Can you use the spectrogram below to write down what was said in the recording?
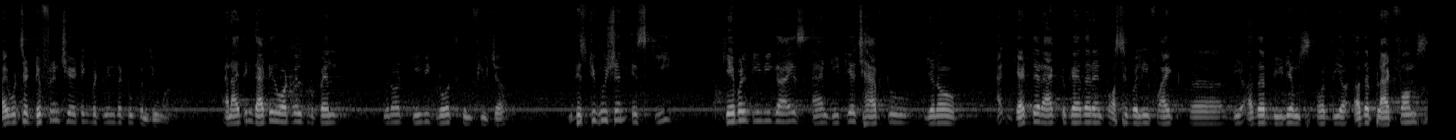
I would say differentiating between the two consumer. And I think that is what will propel, you know, TV growth in future. Distribution is key. Cable TV guys and DTH have to, you know, get their act together and possibly fight uh, the other mediums or the other platforms.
